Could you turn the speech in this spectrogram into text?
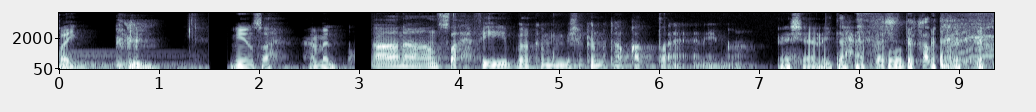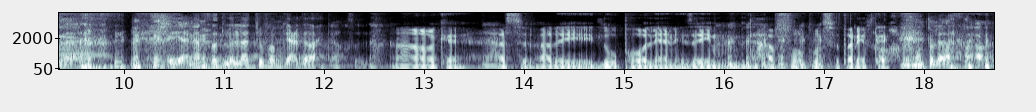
طيب مين صح محمد؟ أنا أنصح فيه لكن بشكل متقطع يعني ما إيش يعني؟ تحفظ تقطع يعني أقصد لا تشوفها بقعده واحدة أقصد. آه okay. حسب. هذه loophole يعني زي بتحفظ بس بطريقه أخرى. متقطع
